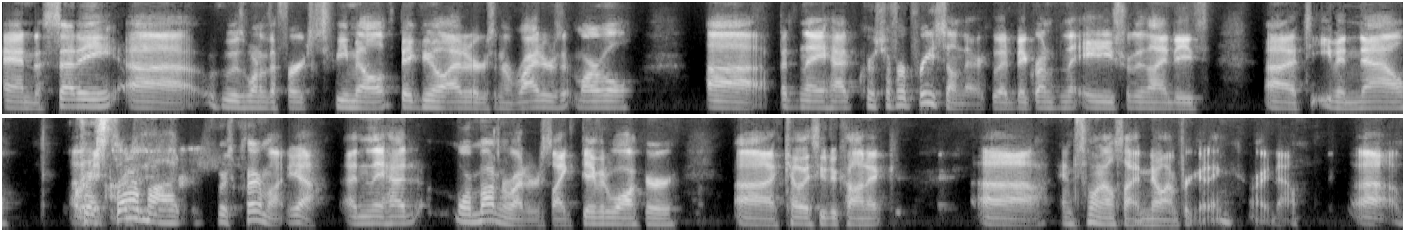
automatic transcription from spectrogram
Ann Nocenti, uh, who was one of the first female big female editors and writers at Marvel. Uh, but then they had Christopher Priest on there, who had big runs in the '80s through the '90s uh, to even now. Uh, Chris Claremont, Chris Claremont, yeah, and they had more modern writers like David Walker, uh, Kelly Sue DeConnick, uh, and someone else I know I'm forgetting right now. Uh,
